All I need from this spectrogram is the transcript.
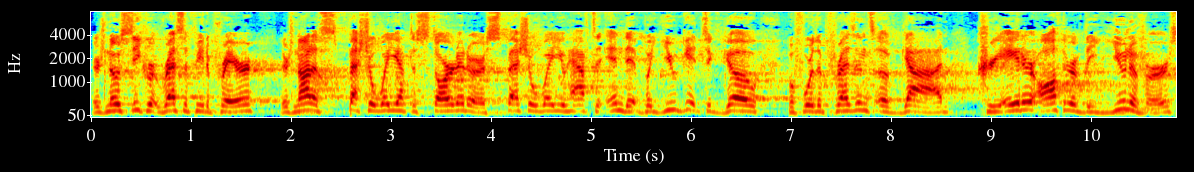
There's no secret recipe to prayer. There's not a special way you have to start it or a special way you have to end it, but you get to go before the presence of God, creator, author of the universe,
